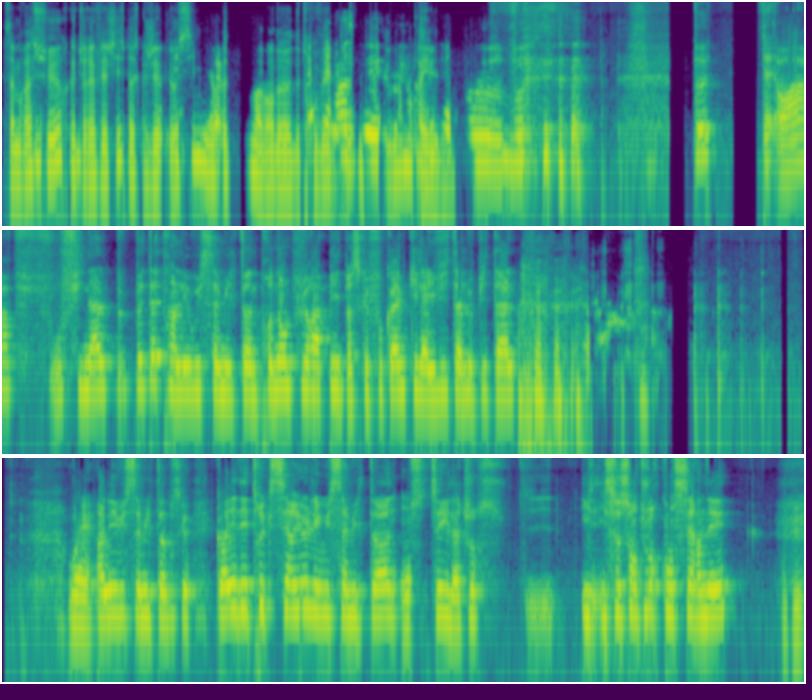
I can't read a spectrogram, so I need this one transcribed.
Ça me rassure que tu réfléchisses parce que j'ai aussi mis un peu de temps avant de, de trouver. c'est- vraiment pas évident. Peut-être. Ah, au final, pe- peut-être un Lewis Hamilton. Prenons le plus rapide parce qu'il faut quand même qu'il aille vite à l'hôpital. ouais, un Lewis Hamilton parce que quand il y a des trucs sérieux, Lewis Hamilton, on, il a toujours, il, se sent toujours concerné. Puis,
